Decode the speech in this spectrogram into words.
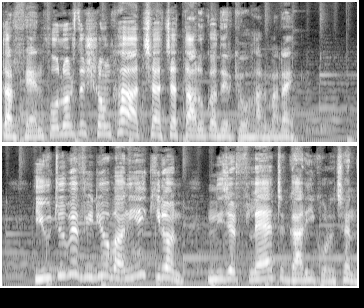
তার ফ্যান ফলোয়ার্সদের সংখ্যা আচ্ছা আচ্ছা তারকাদেরকেও হার মানায়। ইউটিউবে ভিডিও বানিয়েই কিরণ নিজের ফ্ল্যাট গাড়ি করেছেন।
